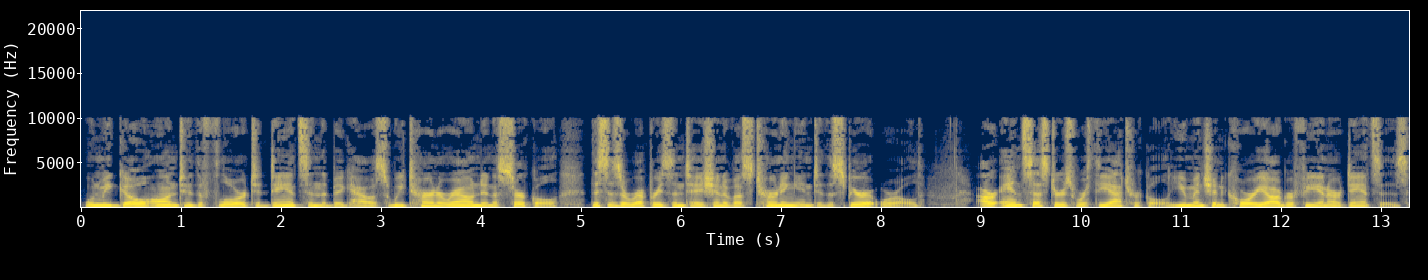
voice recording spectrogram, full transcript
When we go onto the floor to dance in the big house, we turn around in a circle. This is a representation of us turning into the spirit world. Our ancestors were theatrical. You mentioned choreography in our dances.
